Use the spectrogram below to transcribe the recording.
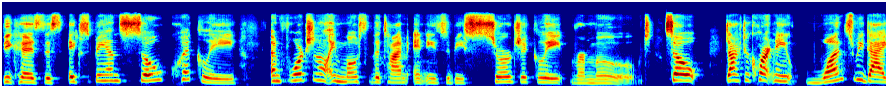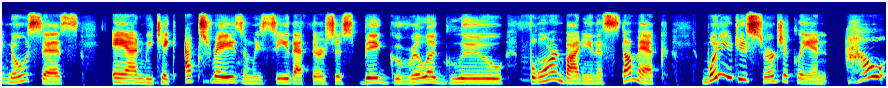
because this expands so quickly. Unfortunately, most of the time it needs to be surgically removed. So, Dr. Courtney, once we diagnose this and we take x rays and we see that there's this big gorilla glue foreign body in the stomach, what do you do surgically and how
